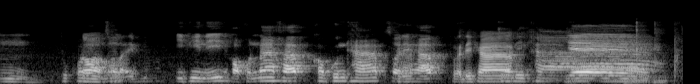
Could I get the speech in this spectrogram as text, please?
อืมทุกคนก็สำหรับ EP นี้ขอบคุณมากครับ ขอบคุณครับ สวัสดีครับ สวัสดีครับ สวัสดีครับ เย้อ่า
